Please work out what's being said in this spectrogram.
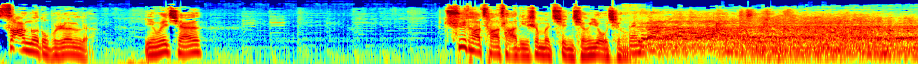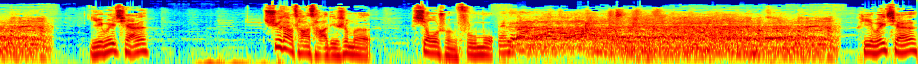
啥我都不认了；因为钱，去他擦擦的什么亲情友情；因为钱。去他擦擦的什么孝顺父母，因为钱；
